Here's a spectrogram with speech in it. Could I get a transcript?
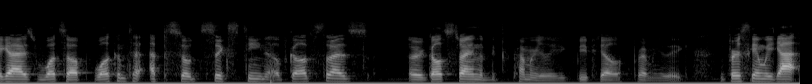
Hey guys, what's up? Welcome to episode 16 of Galatasaray or Galatasaray in the Premier League, BPL Premier League. The first game we got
